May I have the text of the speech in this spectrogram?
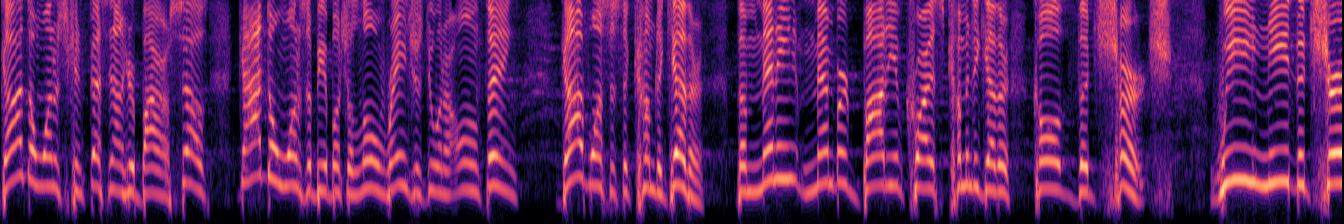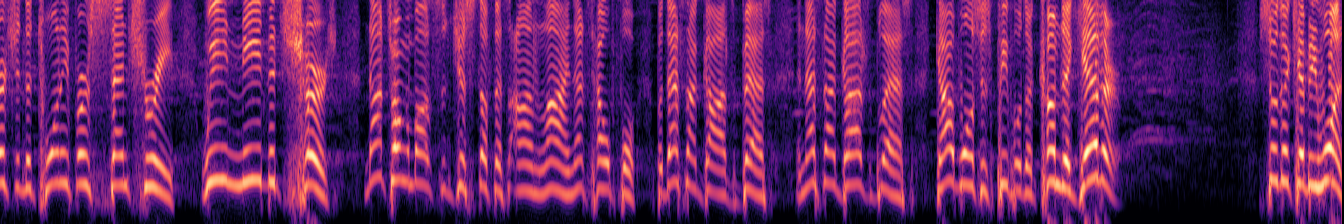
God don't want us confessing out here by ourselves. God don't want us to be a bunch of lone rangers doing our own thing. God wants us to come together. The many membered body of Christ coming together called the church. We need the church in the 21st century. We need the church. Not talking about just stuff that's online, that's helpful, but that's not God's best, and that's not God's bless. God wants his people to come together so there can be one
